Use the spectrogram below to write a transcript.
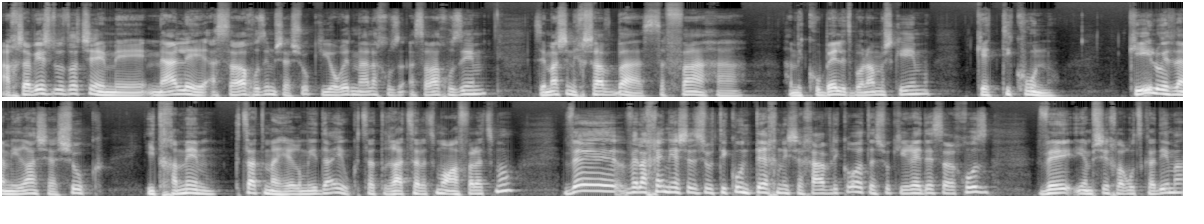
עכשיו, יש תזוזות שהן אה, מעל 10 אה, אחוזים, שהשוק יורד מעל 10 אחוזים, זה מה שנחשב בשפה המקובלת בעולם המשקיעים כתיקון. כאילו איזו אמירה שהשוק התחמם קצת מהר מדי, הוא קצת רץ על עצמו, עף על עצמו, ו- ולכן יש איזשהו תיקון טכני שחייב לקרות, השוק ירד 10% וימשיך לרוץ קדימה.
